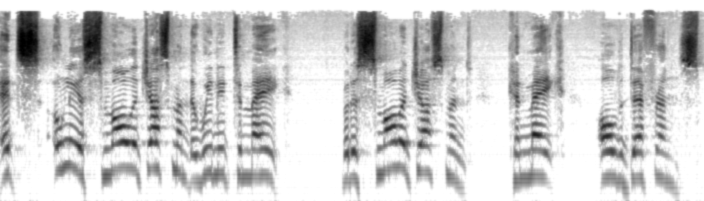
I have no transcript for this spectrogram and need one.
it's only a small adjustment that we need to make, but a small adjustment can make all the difference.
